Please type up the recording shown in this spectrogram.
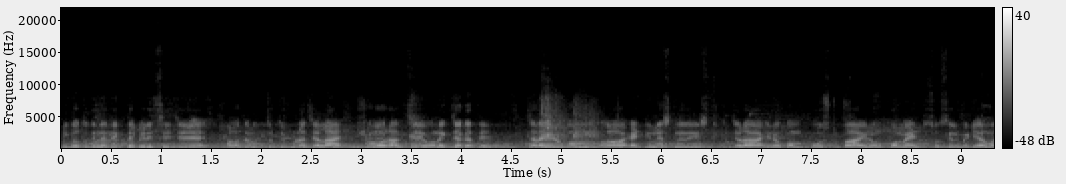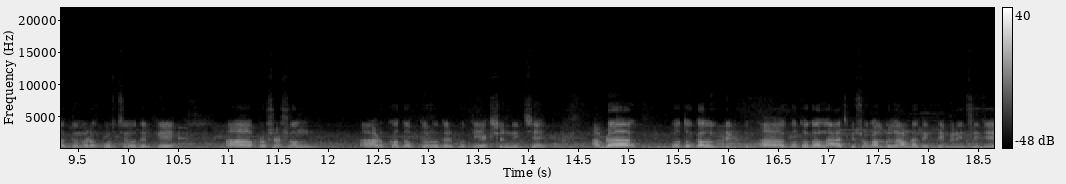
বিগত দিনে দেখতে পেরেছি যে আমাদের উত্তর ত্রিপুরা জেলায় সহ রাজ্যে অনেক জায়গাতে যারা এরকম অ্যান্টি ন্যাশনালিস্ট যারা এরকম পোস্ট বা এরকম কমেন্ট সোশ্যাল মিডিয়ার মাধ্যমে ওরা করছে, ওদেরকে প্রশাসন আরক্ষা দপ্তর ওদের প্রতি অ্যাকশন নিচ্ছে। আমরা গতকাল দেখতে গতকাল না, আজকে সকালবেলা আমরা দেখতে পেরেছি যে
